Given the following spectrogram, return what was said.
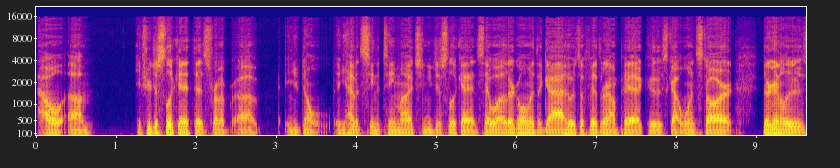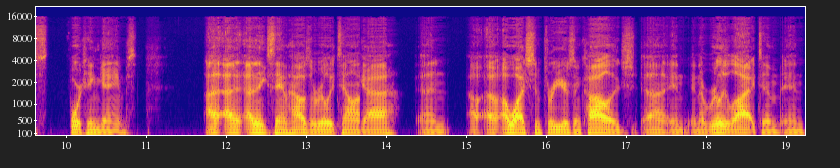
How um, if you're just looking at this from a uh, and you don't and you haven't seen the team much and you just look at it and say, well, they're going with a guy who's a fifth round pick who's got one start. They're going to lose 14 games. I, I, I think Sam Howell's a really talented guy, and I, I watched him three years in college, uh, and and I really liked him, and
